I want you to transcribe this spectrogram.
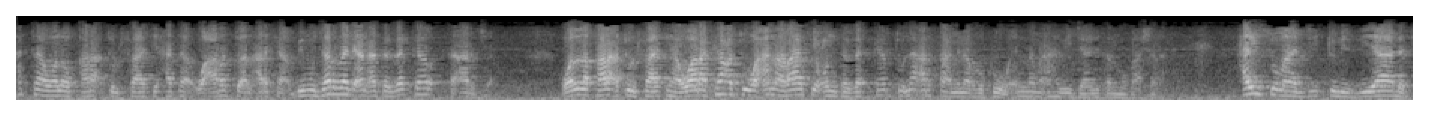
حتى ولو قرأت الفاتحة وأردت أن أركع بمجرد أن أتذكر سأرجع. ولا قرأت الفاتحة وركعت وأنا راكع تذكرت لا أرفع من الركوع إنما أهوي جالسا مباشرة. حيثما جئت بزيادة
